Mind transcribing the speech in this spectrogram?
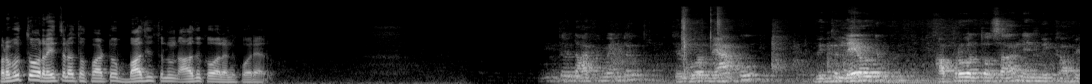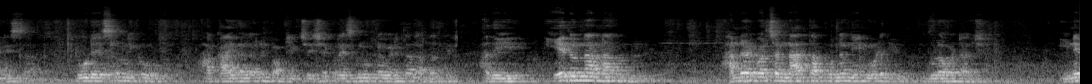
ప్రభుత్వం రైతులతో పాటు బాధితులను ఆదుకోవాలని కోరారు. With document map with layout అప్రూవల్తో సహా నేను మీకు కాపీలు ఇస్తాను. టూ డేస్లో మీకు ఆ కాగితాలన్నీ పబ్లిక్ చేసి ప్రెస్ గ్రూప్లో పెడతాను అర్థం అది ఏదున్నా నా హండ్రెడ్ పర్సెంట్ నా తప్పు ఉన్నా నేను కూడా గురవటాల్సి ఇనే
